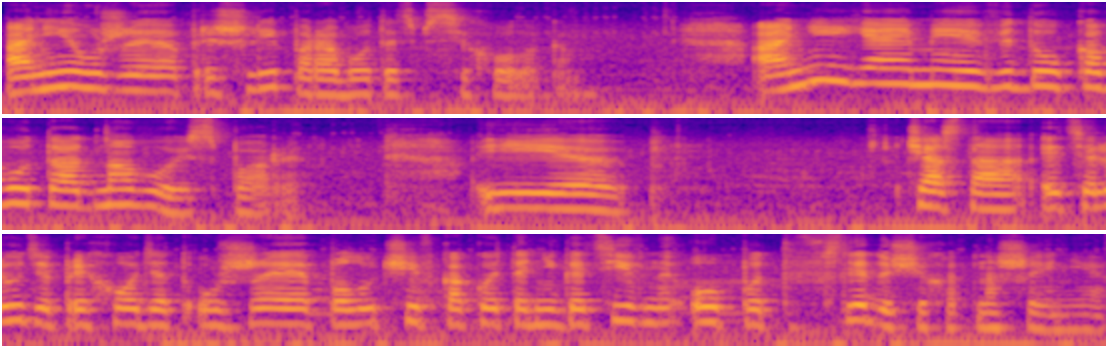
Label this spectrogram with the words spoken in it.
они уже пришли поработать с психологом. Они, я имею в виду кого-то одного из пары. И часто эти люди приходят уже получив какой-то негативный опыт в следующих отношениях,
